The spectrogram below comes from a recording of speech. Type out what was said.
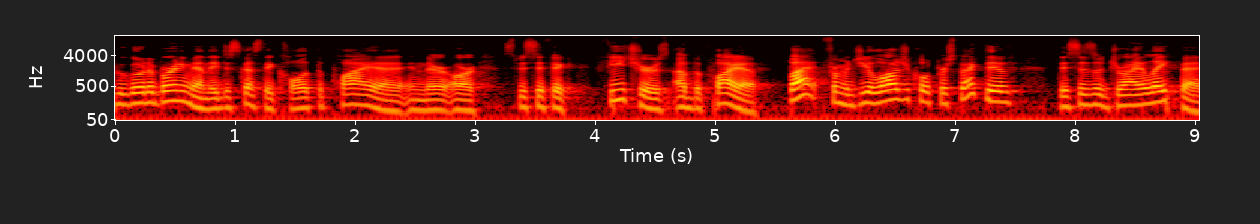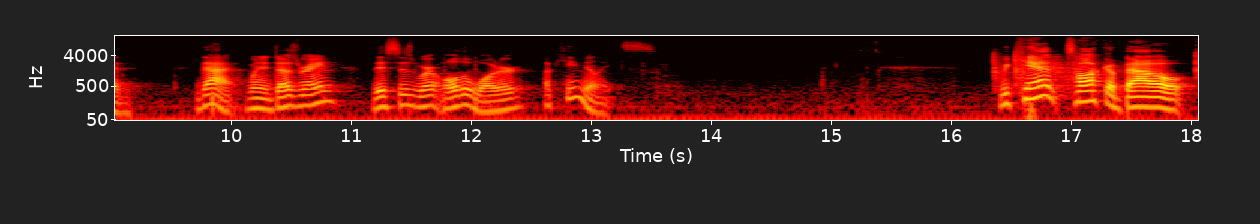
who go to Burning Man, they discuss, they call it the playa, and there are specific features of the playa. But from a geological perspective, this is a dry lake bed. That, when it does rain, this is where all the water accumulates. We can't talk about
